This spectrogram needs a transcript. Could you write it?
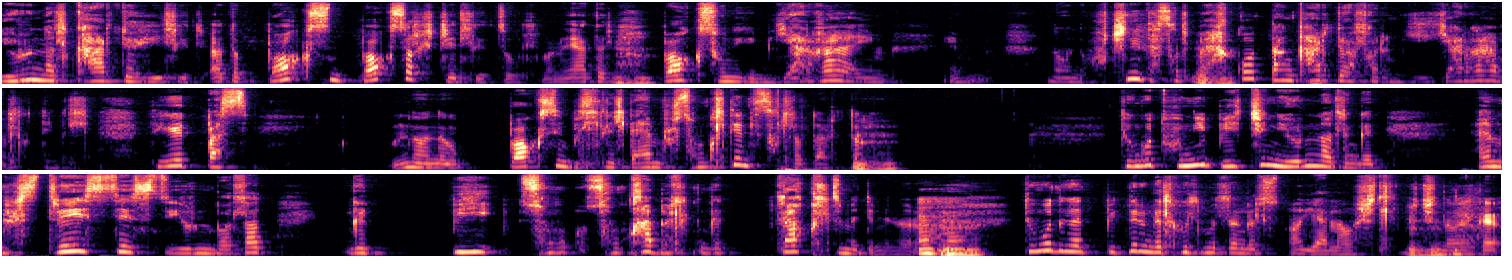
ер нь бол кардио хийл гэж одоо бокс боксер хичээл гэж зөвлөмөр. Яг л бокс хүнийг юм яргаа юм юм нөгөө хүчний дасгал байхгүй дан кардио болохоор юм яргаа болгох юм бэл. Тэгээд бас нөгөө нэг боксийн бэлтгэлд амар сунгалтын дасгалууд ордог. Тэнгүүд хүний бие чинь ер нь бол ингээд амар стрессээс ер нь болоод ингээд би сунгахаа болт ингээд блоклцсон байт юм байна. Тэнгүүд ингээд бид нар ингээд хөлмөл ингээд яана уушл би ч нөгөө ингээд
